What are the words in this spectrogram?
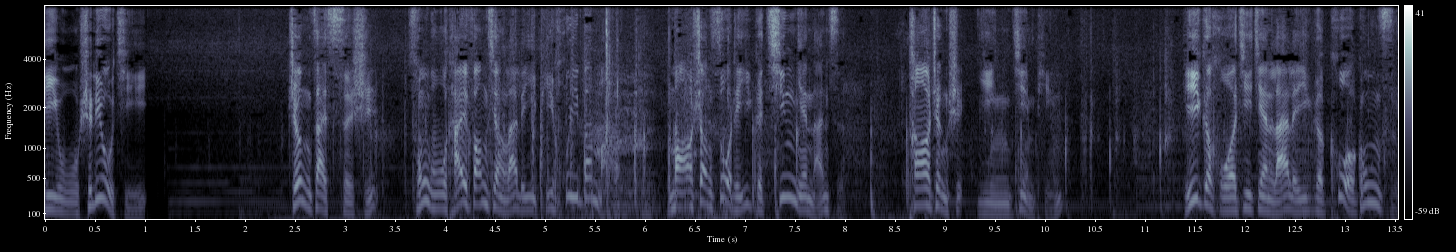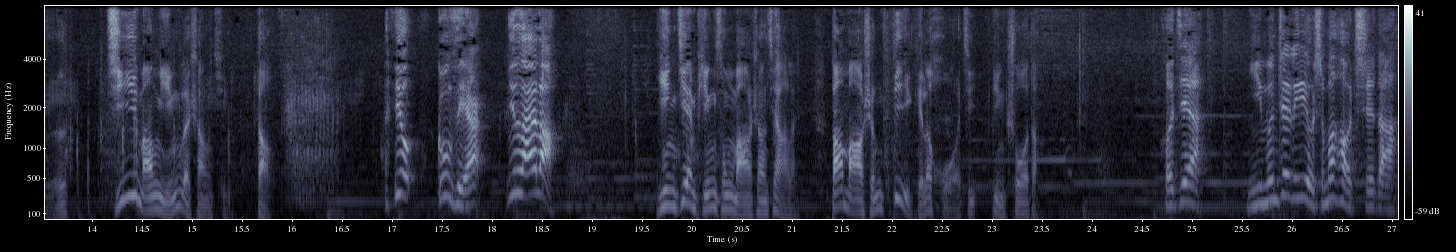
第五十六集。正在此时，从舞台方向来了一匹灰斑马，马上坐着一个青年男子，他正是尹建平。一个伙计见来了一个阔公子，急忙迎了上去，道：“哎呦，公子爷，您来了！”尹建平从马上下来，把马绳递给了伙计，并说道：“伙计，你们这里有什么好吃的？”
